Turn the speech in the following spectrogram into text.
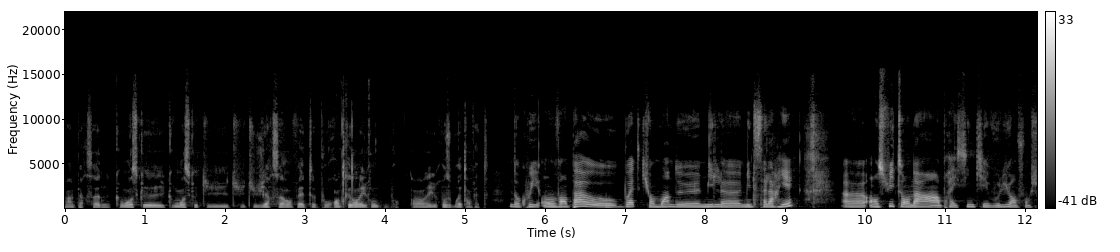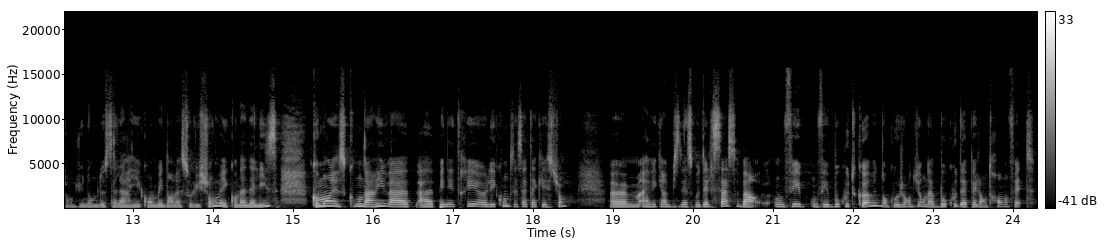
20 personnes. Comment est-ce que, comment est-ce que tu, tu, tu, gères ça, en fait, pour rentrer dans les, dans les grosses boîtes, en fait? Donc oui, on ne vend pas aux boîtes qui ont moins de 1000, 1000 salariés. Euh, ensuite, on a un pricing qui évolue en fonction du nombre de salariés qu'on met dans la solution et qu'on analyse. Comment est-ce qu'on arrive à, pénétrer euh, les comptes? C'est ça ta question? Euh, Avec un business model SaaS, ben, on, fait, on fait beaucoup de com. Donc aujourd'hui, on a beaucoup d'appels entrants en fait,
